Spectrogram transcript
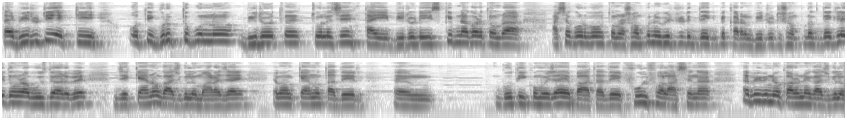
তাই ভিডিওটি একটি অতি গুরুত্বপূর্ণ ভিডিওতে চলেছে, তাই ভিডিওটি স্কিপ না করে তোমরা আশা করব তোমরা সম্পূর্ণ ভিডিওটি দেখবে, কারণ ভিডিওটি সম্পূর্ণ দেখলেই তোমরা বুঝতে পারবে যে কেন গাছগুলো মারা যায় এবং কেন তাদের গতি কমে যায় বা তাদের ফুল ফল আসে না বিভিন্ন কারণে গাছগুলো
